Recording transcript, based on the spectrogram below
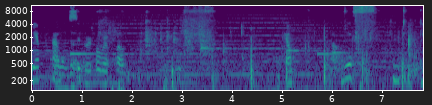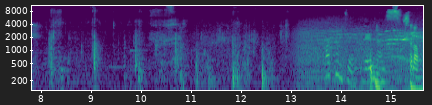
Yep, I'm super overwhelmed. Yes, indeed. Carpenter, very nice. Salam.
